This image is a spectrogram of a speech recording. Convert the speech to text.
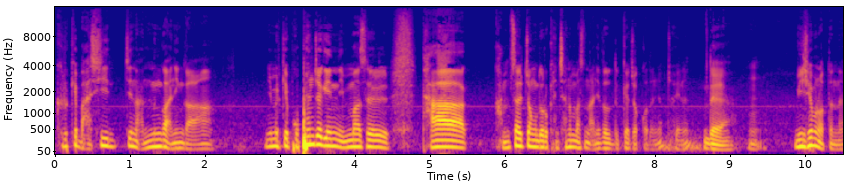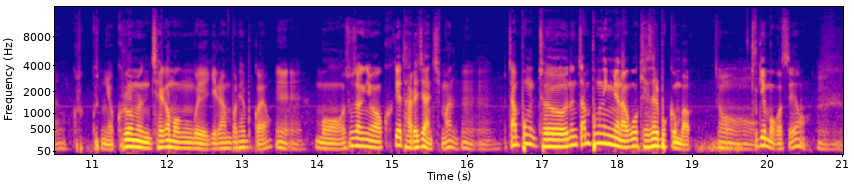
그렇게 맛있진 않는 거 아닌가. 왜냐면 이렇게 보편적인 입맛을 다 감쌀 정도로 괜찮은 맛은 아니다도 느껴졌거든요. 저희는 네. 민셰프는 어떻나요? 그렇군요. 그러면 제가 먹은 거 얘기를 한번 해볼까요? 예, 예, 뭐 소장님하고 크게 다르지 않지만 예, 예. 짬뽕 저는 짬뽕 냉면하고 게살볶음밥 어, 두 개 먹었어요. 음,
